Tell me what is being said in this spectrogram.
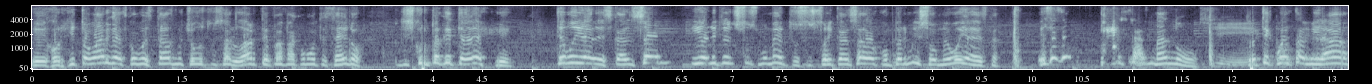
Eh, Jorgito Vargas, ¿cómo estás? Mucho gusto saludarte, papá, ¿cómo te está yendo? Disculpa que te deje, te voy a descansar y ahorita en estos momentos estoy cansado, con permiso, me voy a descansar. Esas son pasas, mano. Sí, ¿Qué te cuenta? Mira,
